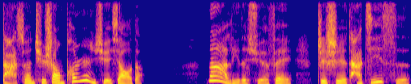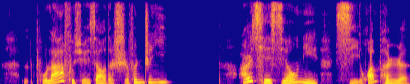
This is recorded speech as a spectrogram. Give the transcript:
打算去上烹饪学校的。那里的学费只是塔基斯普拉夫学校的十分之一，而且喜欧尼喜欢烹饪，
